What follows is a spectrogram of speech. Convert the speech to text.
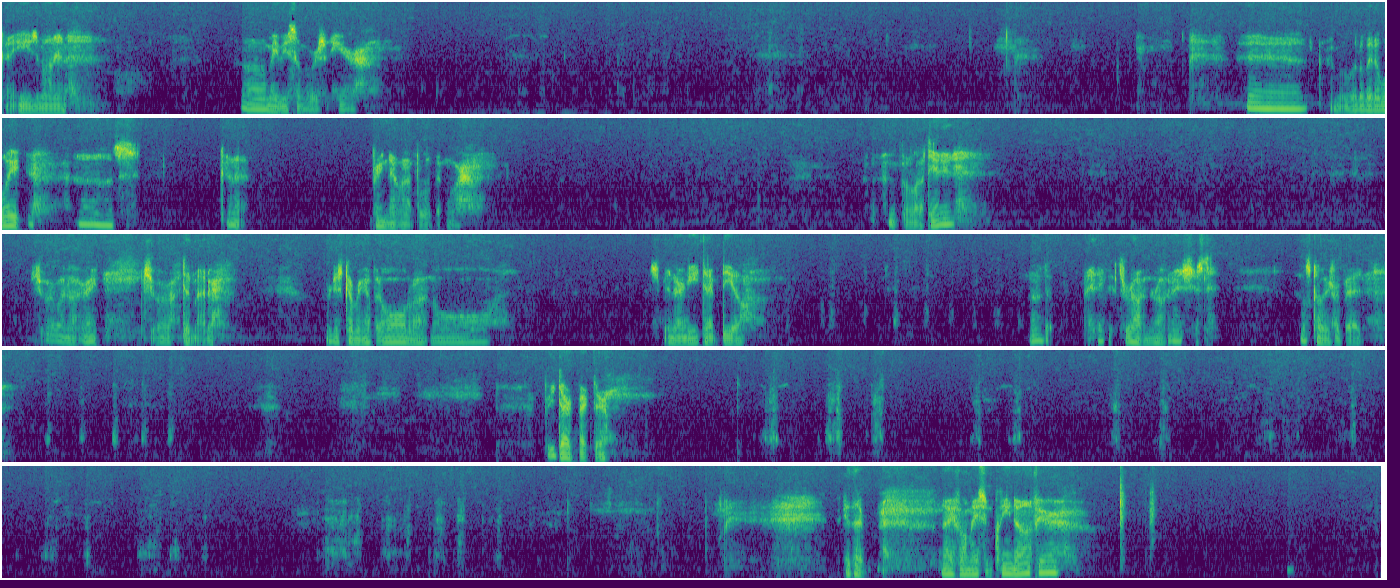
kind of ease them on in. Some version here. And a little bit of white. Uh, let's kind of bring that one up a little bit more. Go left-handed. Sure, why not, right? Sure, doesn't matter. We're just covering up an old rotten old spin our knee type deal. I think it's rotten, rotten. It's just those colors are bad. Pretty dark back there. Get that knife and cleaned off here.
